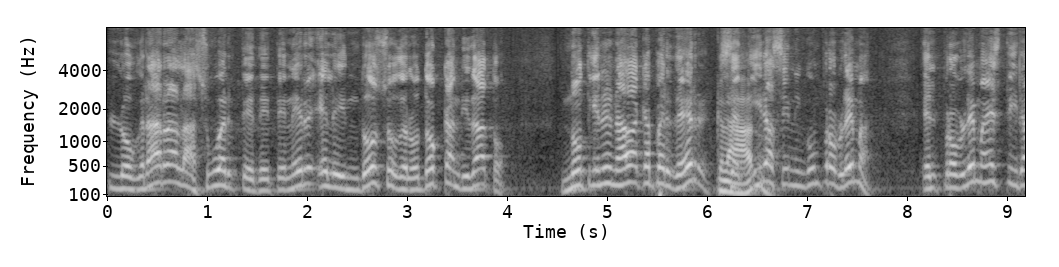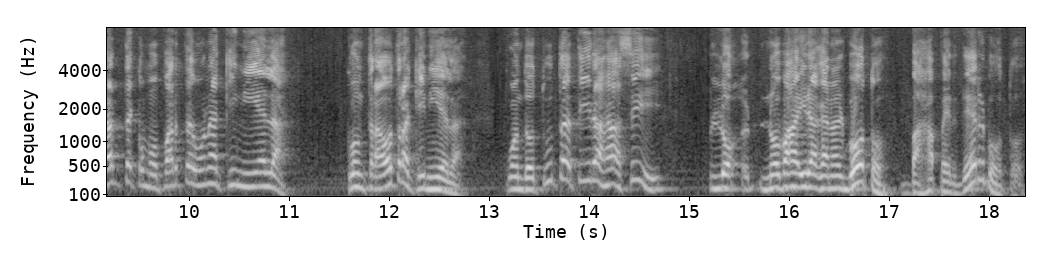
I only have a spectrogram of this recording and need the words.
lograra la suerte de tener el endoso de los dos candidatos, no tiene nada que perder. Claro. Se tira sin ningún problema. El problema es tirarte como parte de una quiniela contra otra quiniela. Cuando tú te tiras así, lo- no vas a ir a ganar votos, vas a perder votos.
